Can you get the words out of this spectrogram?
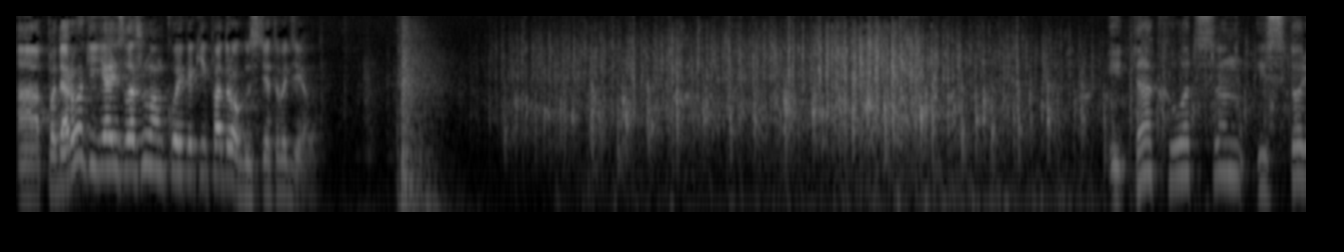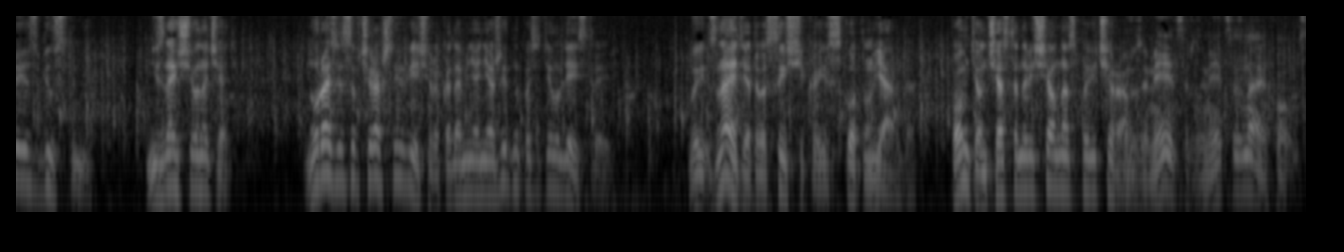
А по дороге я изложу вам кое-какие подробности этого дела. Итак, Уотсон, история с бюстами. Не знаю, с чего начать. Ну, разве со вчерашнего вечера, когда меня неожиданно посетил Лейстрей. Вы знаете этого сыщика из Скотланд-Ярда? Помните, он часто навещал нас по вечерам. Разумеется, разумеется, знаю, Холмс.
